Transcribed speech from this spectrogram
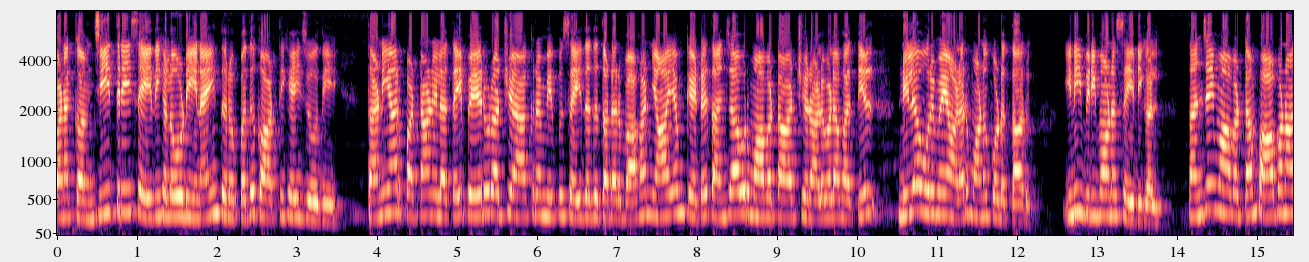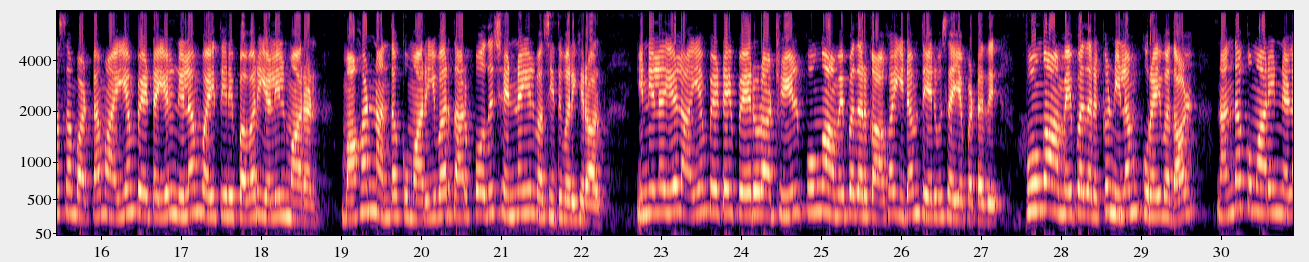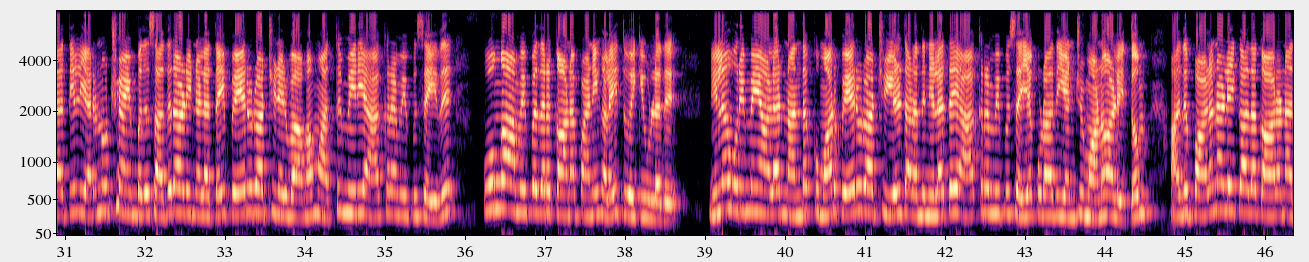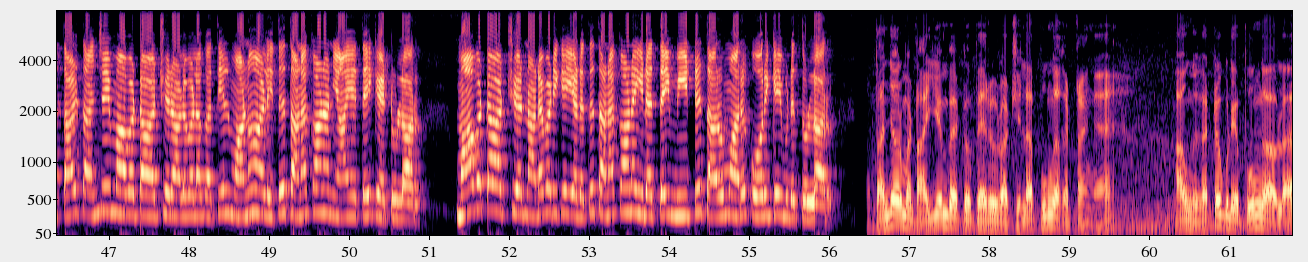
வணக்கம். G three செய்திகளோடு இணைந்திருப்பது கார்த்திகை ஜோதி. தனியார் பட்டா நிலத்தை பேரூராட்சி ஆக்கிரமிப்பு செய்தது தொடர்பாக நியாயம் கேட்டு தஞ்சாவூர் மாவட்ட ஆட்சியர் அலுவலகத்தில் நில உரிமையாளர் மனு கொடுத்தார். இனி விரிவான செய்திகள். தஞ்சை மாவட்டம் பாபநாசம் வட்டம் ஐயம்பேட்டையில் நிலம் வைத்திருப்பவர் எழில்மாறன் மகன் நந்தகுமார் இவர் தற்போது சென்னையில் வசித்து வருகிறார். இந்நிலையில் ஐயம்பேட்டை பேரூராட்சியில் பூங்கா அமைப்பதற்காக இடம் தேர்வு செய்யப்பட்டது. பூங்கா அமைப்பதற்கு நிலம் குறைவதால் நந்தகுமாரின் நிலத்தில் இருநூற்றி ஐம்பது சதுர அடி நிலத்தை பேரூராட்சி நிர்வாகம் அத்துமீறி ஆக்கிரமிப்பு செய்து பூங்கா அமைப்பதற்கான பணிகளை துவக்கியுள்ளது. நில உரிமையாளர் நந்தகுமார் பேரூராட்சியில் தனது நிலத்தை ஆக்கிரமிப்பு செய்யக்கூடாது என்று மனு அளித்தும் அது பலனளிக்காத காரணத்தால் தஞ்சை மாவட்ட ஆட்சியர் அலுவலகத்தில் மனு அளித்து தனக்கான நியாயத்தை கேட்டுள்ளார். மாவட்ட ஆட்சியர் நடவடிக்கை எடுத்து தனக்கான இடத்தை மீட்டு தருமாறு கோரிக்கை விடுத்துள்ளார். தஞ்சாவூர் மாவட்டம் ஐயம்பேட்டு பேரூராட்சியில் பூங்கா கட்டுறாங்க. அவங்க கட்டக்கூடிய பூங்காவில்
